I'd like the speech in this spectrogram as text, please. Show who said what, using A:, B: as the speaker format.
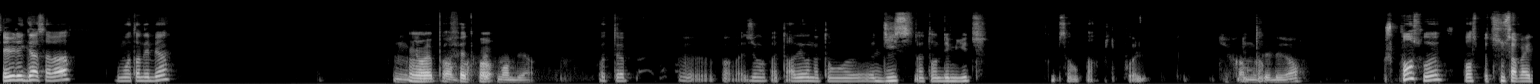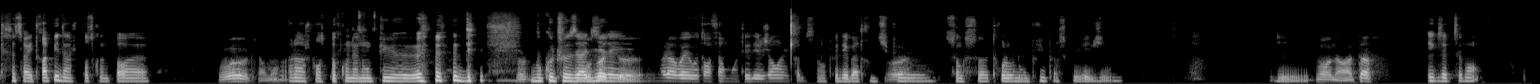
A: Salut les gars, ça va? Vous m'entendez bien?
B: On
C: Ouais, parfaitement.
B: parfaitement bien.
A: Au top. Euh, bah, vas-y, on va pas tarder, on attend euh, 10, on attend 10 minutes. Comme ça, on part pile poil.
B: Tu feras
A: Le temps.
B: monter des gens?
A: Je pense, ouais. Je pense, de toute façon, ça va être, ça va être rapide. Hein. Je pense qu'on n'a pas, euh,
B: Ouais, ouais, clairement.
A: voilà, je pense pas qu'on a non plus euh, des-
B: Ouais.
A: beaucoup de choses à dire et
B: que,
A: voilà, ouais, autant faire monter des gens et comme ça, on peut débattre un petit peu
B: ouais,
A: sans que ce soit trop long non plus parce que j'ai,
B: ouais, on a un taf.
A: Exactement.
